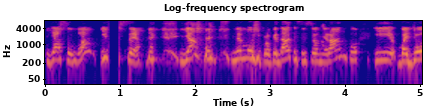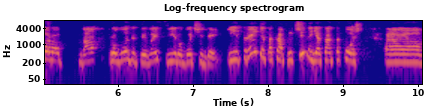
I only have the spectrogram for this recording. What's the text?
Я сова і все. Я не можу прокидатися сьомій ранку і бадьоро да, проводити весь свій робочий день. І третя така причина, яка також е,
